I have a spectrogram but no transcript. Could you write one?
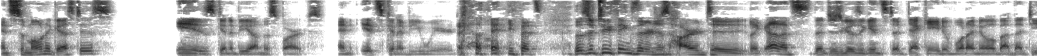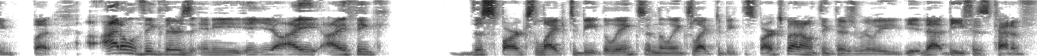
And Seimone Augustus is gonna be on the Sparks and it's gonna be weird. like that's those are two things that are just hard to like, oh that's that just goes against a decade of what I know about that team. But I don't think there's any you know, I I think the Sparks like to beat the Lynx and the Lynx like to beat the Sparks, but I don't think there's really that beef is kind of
